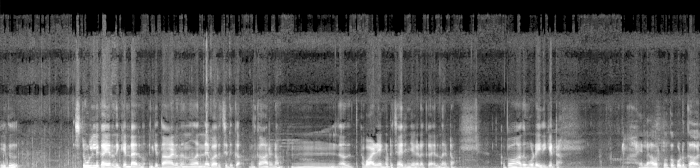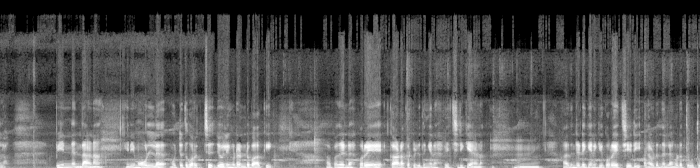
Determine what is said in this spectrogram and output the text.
ഇത് സ്റ്റൂളിൽ കയറി നിൽക്കണ്ടായിരുന്നു. എനിക്ക് താഴെ നിന്ന് തന്നെ പറിച്ചെടുക്കാം. കാരണം അത് വാഴ അങ്ങോട്ട് ചരിഞ്ഞ് കിടക്കായിരുന്നു കേട്ടോ. അപ്പോൾ അതും കൂടെ ഇരിക്കട്ടെ. എല്ലാവർക്കും ഒക്കെ കൊടുക്കാമല്ലോ. പിന്നെന്താണ്? ഇനി മുകളിൽ മുറ്റത്ത് കുറച്ച് ജോലിയും കൂടെ ഉണ്ട് ബാക്കി. അപ്പോൾ അതുകൊണ്ട് കുറേ കാടൊക്കെ പിഴുതിങ്ങനെ വെച്ചിരിക്കുകയാണ്. അതിന്റെ ഇടയ്ക്ക് എനിക്ക് കുറേ ചെടി അവിടെ നിന്നെല്ലാം കൂടെ തൂത്ത്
